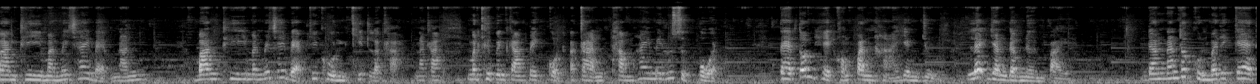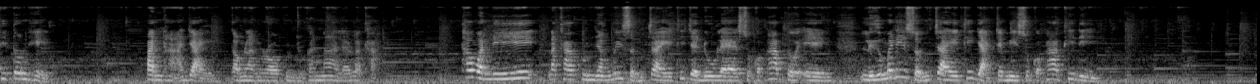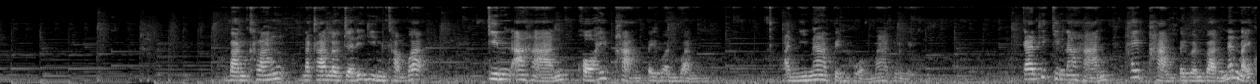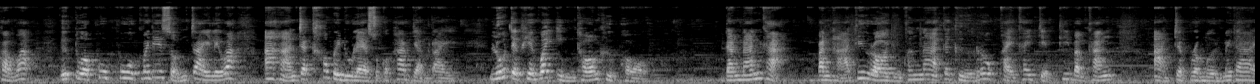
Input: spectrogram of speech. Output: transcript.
บางทีมันไม่ใช่แบบนั้น บางทีมันไม่ใช่แบบที่คุณคิดละค่ะนะคะ มันคือเป็นการไปกดอาการทำให้ไม่รู้สึกปวด แต่ต้นเหตุของปัญหายังอยู่ และยังดำเนินไป ดังนั้นถ้าคุณไม่ได้แก้ที่ต้นเหตุ ปัญหาใหญ่กำลังรอคุณอยู่ข้างหน้าแล้วล่ะค่ะถ้าวันนี้นะคะคุณยังไม่สนใจที่จะดูแลสุขภาพตัวเอง หรือไม่ได้สนใจที่อยากจะมีสุขภาพที่ดี บางครั้งนะคะเราจะได้ยินคำว่า กินอาหารพอให้ผ่านไปวันๆอันนี้น่าเป็นห่วงมากเลย การที่กินอาหารให้ผ่านไปวันๆนั่นหมายความว่า หรือตัวผู้พูดไม่ได้สนใจเลยว่า อาหารจะเข้าไปดูแลสุขภาพอย่างไร รู้แต่เพียงว่าอิ่มท้องคือพอ ดังนั้นค่ะ ปัญหาที่รออยู่ข้างหน้าก็คือโรคภัยไข้เจ็บที่บางครั้งอาจจะประเมินไม่ได้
